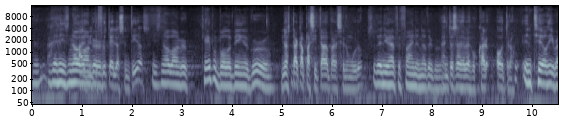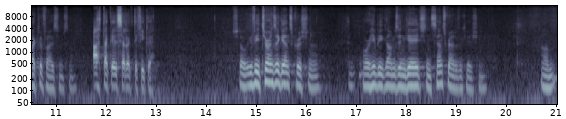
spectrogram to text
then he's no al longer disfrute de los sentidos, he's no longer capable of being a guru. no está capacitado para ser un gurú, So then you have to find another guru entonces debes buscar otro until he rectifies himself. hasta que él se rectifique. So if he turns against Krishna, or he becomes engaged in sense gratification, um,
